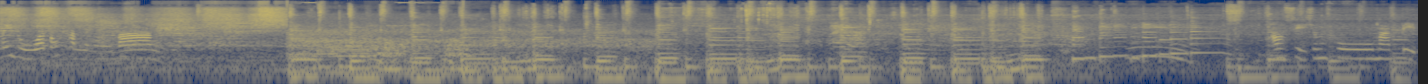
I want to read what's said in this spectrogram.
ไม่รู้ว่าต้องทำยังไงบ้างนี่เอาสีชมพูมาติด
